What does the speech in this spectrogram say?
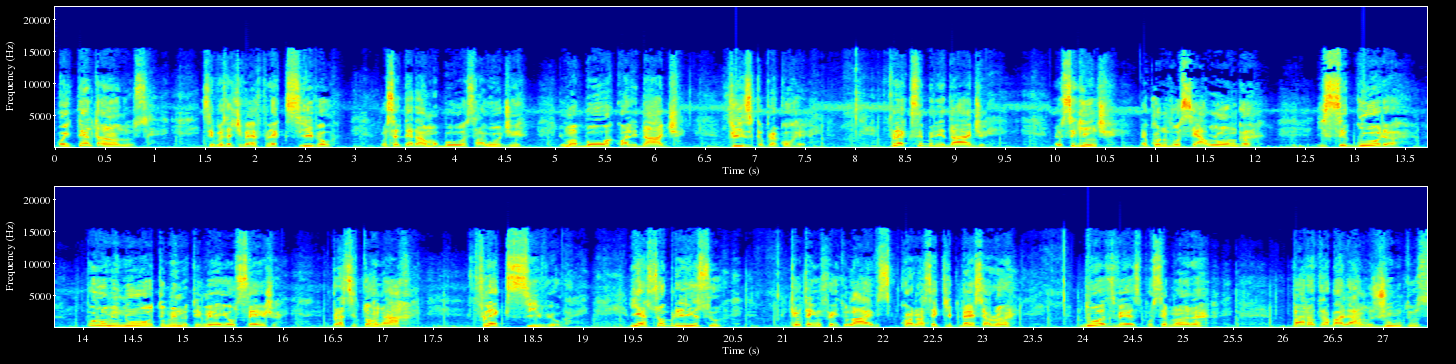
80 anos. Se você estiver flexível, você terá uma boa saúde e uma boa qualidade física para correr. Flexibilidade é o seguinte, é quando você alonga e segura por um minuto, um minuto e meio, ou seja, para se tornar flexível. E é sobre isso que eu tenho feito lives com a nossa equipe da Run duas vezes por semana para trabalharmos juntos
